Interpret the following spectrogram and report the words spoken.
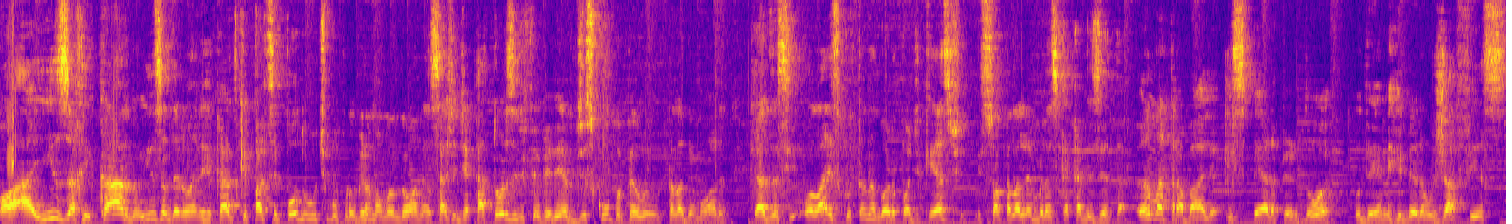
Ó, a Isa Ricardo, Isa Underline Ricardo, que participou do último programa, mandou uma mensagem dia 14 de fevereiro, desculpa pelo, pela demora. Ela diz assim: Olá, escutando agora o podcast, e só pela lembrança que a camiseta ama, trabalha, espera, perdoa, o DM Ribeirão já fez.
